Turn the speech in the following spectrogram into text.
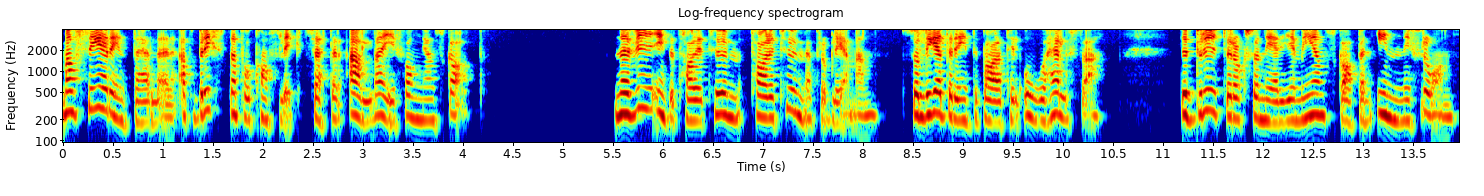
Man ser inte heller att bristen på konflikt sätter alla i fångenskap. När vi inte tar itu, tar itu med problemen så leder det inte bara till ohälsa. Det bryter också ner gemenskapen inifrån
